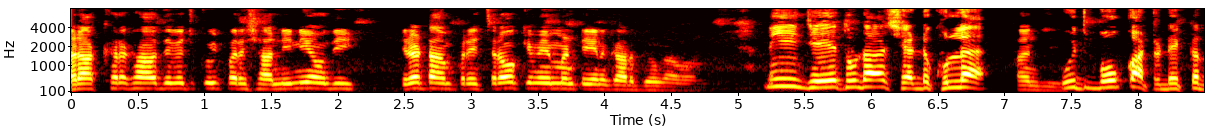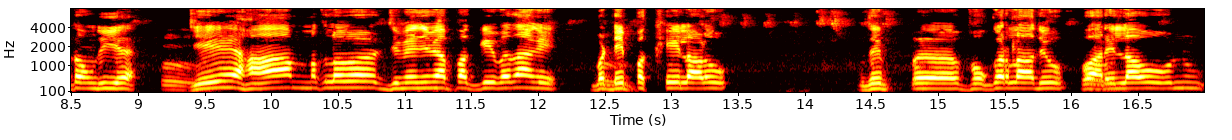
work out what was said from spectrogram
ਰੱਖ ਰਖਾਵ ਦੇ ਵਿੱਚ ਕੋਈ ਪਰੇਸ਼ਾਨੀ ਨਹੀਂ ਆਉਂਦੀ। ਜਿਹੜਾ ਟੈਂਪਰੇਚਰ ਆ ਉਹ ਕਿਵੇਂ ਮੇਨਟੇਨ ਕਰਦੇ ਹੋ ਗਾਵਾਂ ਨੂੰ? ਨਹੀਂ ਜੇ ਤੁਹਾਡਾ ਸ਼ੈੱਡ ਖੁੱਲਾ ਹੈ ਹਾਂਜੀ। ਉਹ 'ਚ ਬਹੁਤ ਘੱਟ ਦਿੱਕਤ ਆਉਂਦੀ ਹੈ। ਜੇ ਹਾਂ ਮਤਲਬ ਜਿਵੇਂ ਜਿਵੇਂ ਆਪਾਂ ਅੱਗੇ ਵਧਾਂਗੇ ਵੱਡੇ ਪੱਖੇ ਲਾ ਲਓ ਉਹਦੇ ਫੋਗਰ ਲਾ ਦਿਓ ਫੁਹਾਰੇ ਲਾਓ ਉਹਨੂੰ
